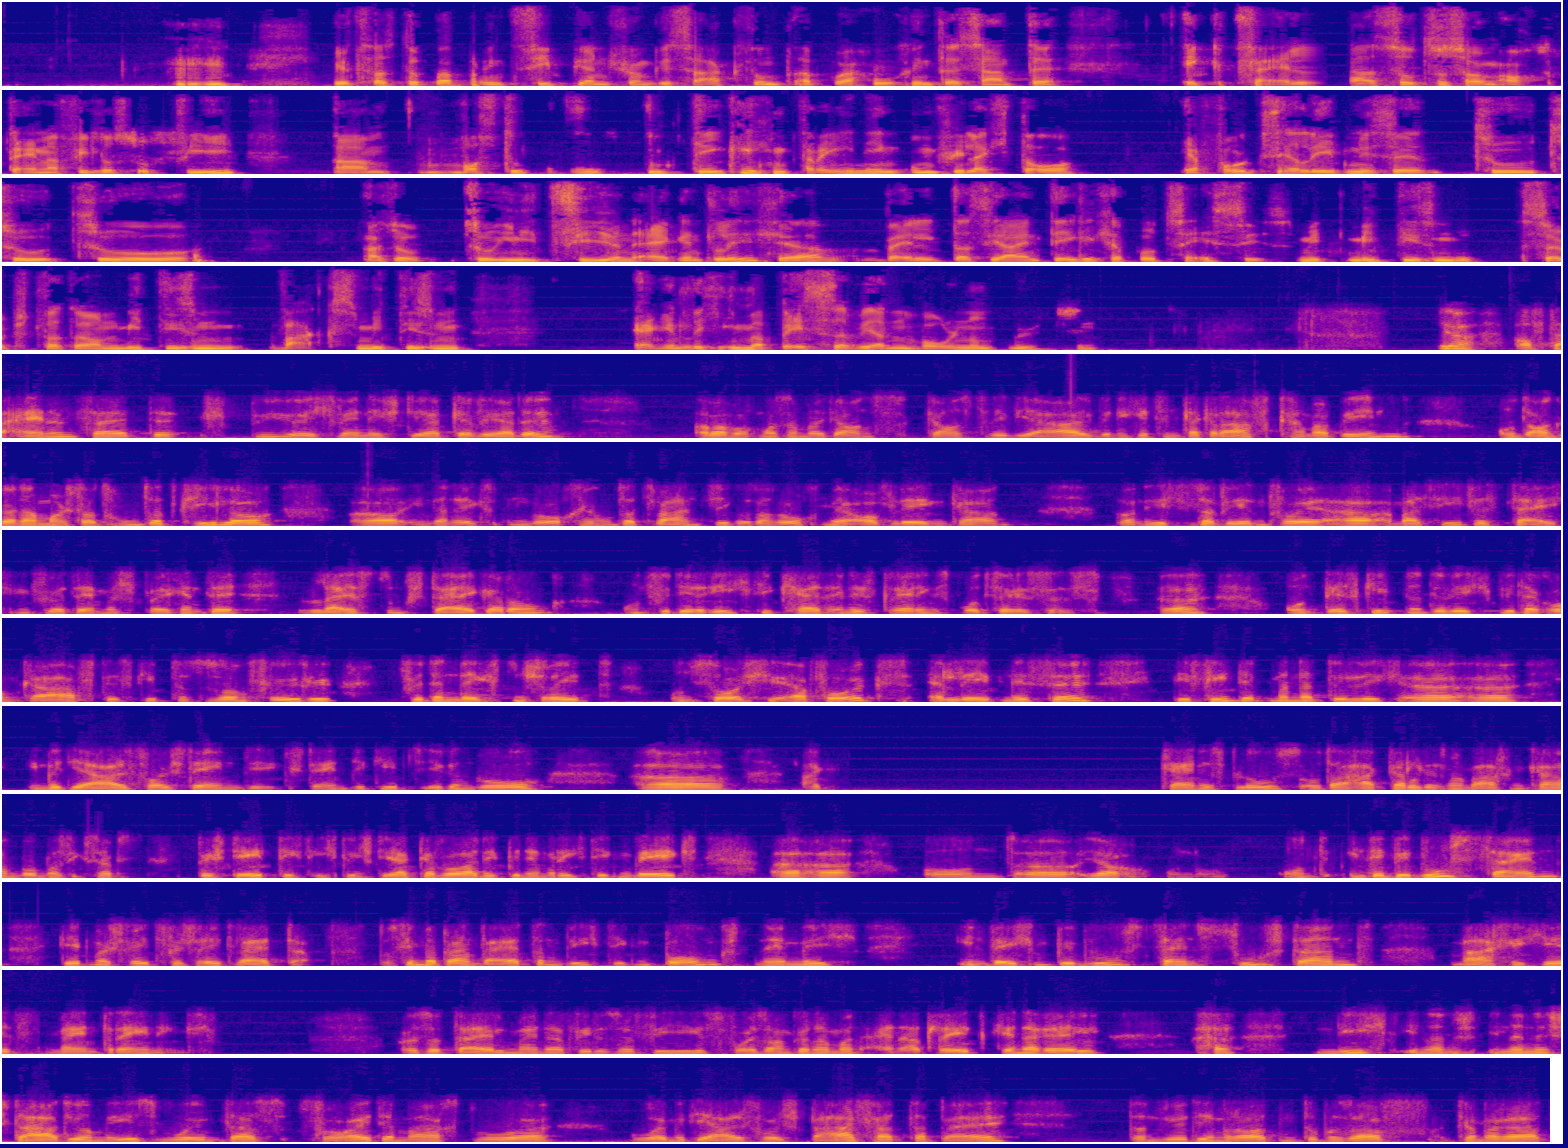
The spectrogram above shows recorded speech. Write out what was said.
Mhm. Jetzt hast du ein paar Prinzipien schon gesagt und ein paar hochinteressante Eckpfeiler sozusagen auch deiner Philosophie. Ähm, was tut man denn im täglichen Training, um vielleicht da Erfolgserlebnisse zu, zu, zu, also zu initiieren eigentlich, ja, weil das ja ein täglicher Prozess ist mit, mit diesem Selbstvertrauen, mit diesem Wachs, mit diesem eigentlich immer besser werden wollen und müssen. Ja, auf der einen Seite spüre ich, wenn ich stärker werde, aber machen wir es einmal ganz, ganz trivial. Wenn ich jetzt in der Kraftkammer bin und angenommen statt 100 Kilo äh, in der nächsten Woche 120 oder noch mehr auflegen kann, dann ist es auf jeden Fall ein massives Zeichen für dementsprechende Leistungssteigerung und für die Richtigkeit eines Trainingsprozesses. Ja? Und das gibt natürlich wiederum Kraft, es gibt sozusagen Flügel für den nächsten Schritt. Und solche Erfolgserlebnisse, die findet man natürlich äh, äh im Idealfall ständig. Ständig gibt es irgendwo äh, ein kleines Plus oder Hackerl, das man machen kann, wo man sich selbst bestätigt, ich bin stärker geworden, ich bin im richtigen Weg. Äh, äh und äh, ja, und, und in dem Bewusstsein geht man Schritt für Schritt weiter. Da sind wir bei einem weiteren wichtigen Punkt, nämlich in welchem Bewusstseinszustand mache ich jetzt mein Training. Also Teil meiner Philosophie ist, falls angenommen, ein Athlet generell nicht in, ein, in einem Stadium ist, wo ihm das Freude macht, wo er, wo er im Idealfall Spaß hat dabei, dann würde ich ihm raten, du pass auf, Kamerad,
